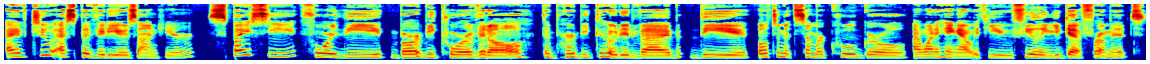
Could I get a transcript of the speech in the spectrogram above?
I have two aespa videos on here. Spicy for the Barbie core of it all, the Barbie coded vibe, the ultimate summer cool girl, I want to hang out with you feeling you get from it.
